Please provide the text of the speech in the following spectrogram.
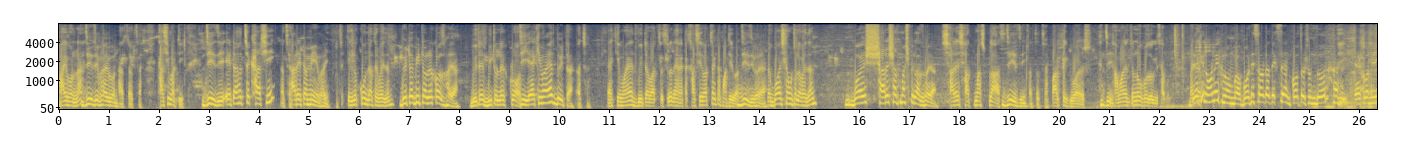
ভাই বোন না? জি জি ভাই বোন। আচ্ছা আচ্ছা। খাসি পাটি জি জি এটা হচ্ছে খাসি আচ্ছা। আর এটা মেয়ে ভাই। আচ্ছা এগুলো কোন জাতের ভাইজান দুইটা বিটলের কস ভাইয়া। দুইটাই বিটলের ক্রস জি একই মায়ের দুইটা। আচ্ছা একই মায়ের দুইটা বাচ্চা ছিল। দেখেন একটা খাসির বাচ্চা একটা পাটির বাচ্চা। জি জি ভাইয়া। এটা বয়স কেমন চলে ভাইজান বয়স সাড়ে সাত মাস প্লাস ভাইয়া। সাড়ে সাত মাস প্লাস জি জি। আচ্ছা আচ্ছা পারফেক্ট বয়স। জি। খামারের জন্য উপযোগী ছাগল। দেখেন অনেক লম্বা। বডি সাউটা দেখছেন? কত সুন্দর। এখনই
